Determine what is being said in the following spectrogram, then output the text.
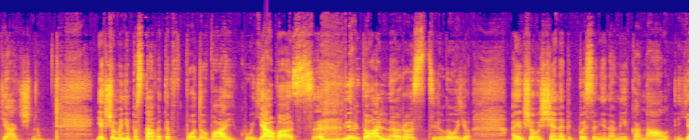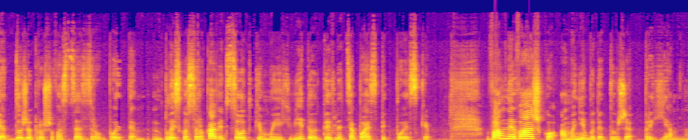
вдячна. Якщо мені поставите вподобайку, я вас віртуально розцілую. А якщо ви ще не підписані на мій канал, я дуже прошу вас це зробити. Близько 40% моїх відео дивляться без підписки. Вам не важко, а мені буде дуже приємно.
